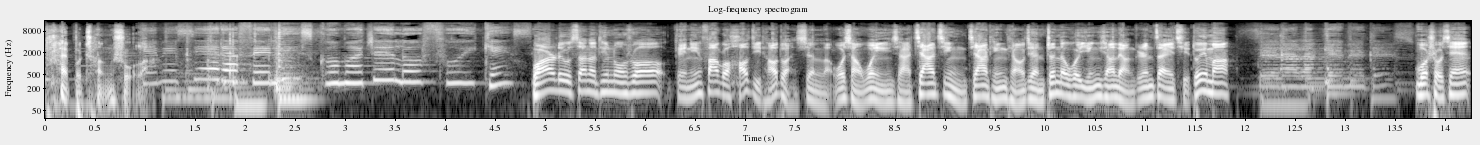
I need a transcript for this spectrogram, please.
太不成熟了。que me hiciera feliz como ayer lo fui. ¿Quién 五二六三的听众说：“给您发过好几条短信了，我想问一下，家境、家庭条件真的会影响两个人在一起，对吗？”我首先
